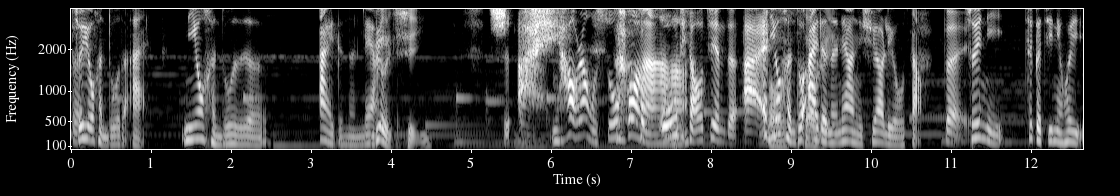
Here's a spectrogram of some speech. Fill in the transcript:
所以有很多的爱，你有很多的爱的能量，热情。是爱，你好，让我说话啊！无条件的爱，你有很多爱的能量，你需要留导。对，所以你这个精灵会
